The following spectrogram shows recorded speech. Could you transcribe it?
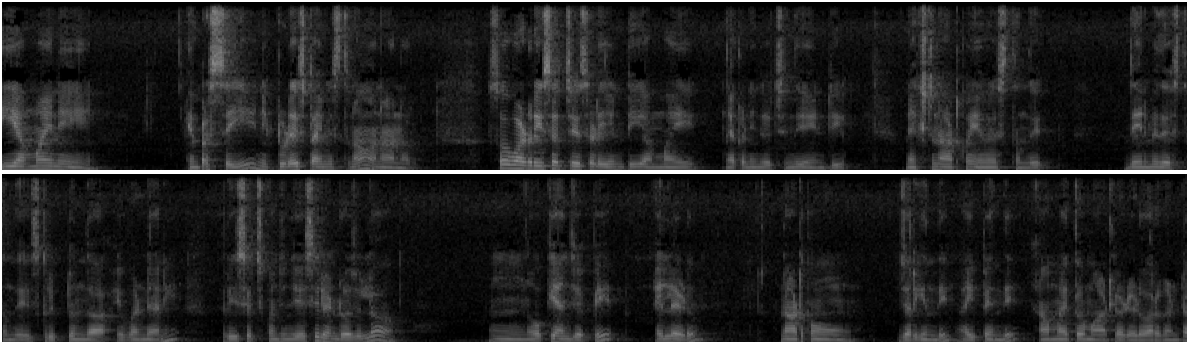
ఈ అమ్మాయిని ఇంప్రెస్ చెయ్యి నీకు టూ డేస్ టైం ఇస్తున్నావు అని అన్నారు. సో వాడు రీసెర్చ్ చేశాడు ఏంటి అమ్మాయి ఎక్కడి నుంచి వచ్చింది ఏంటి నెక్స్ట్ నాటకం ఏమేస్తుంది దేని మీద వేస్తుంది స్క్రిప్ట్ ఉందా ఇవ్వండి అని రీసెర్చ్ కొంచెం చేసి రెండు రోజుల్లో ఓకే అని చెప్పి వెళ్ళాడు. నాటకం జరిగింది అయిపోయింది. ఆ అమ్మాయితో మాట్లాడాడు అరగంట.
